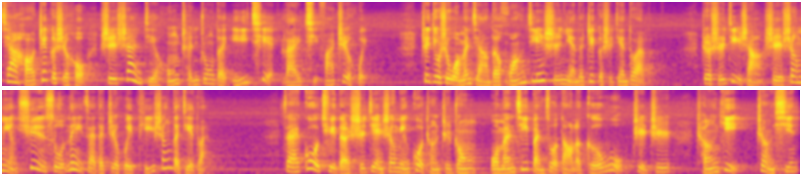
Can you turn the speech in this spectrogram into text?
恰好这个时候是善解红尘中的一切来启发智慧，这就是我们讲的黄金十年的这个时间段了。这实际上是生命迅速内在的智慧提升的阶段。在过去的实践生命过程之中，我们基本做到了格物致知、诚意正心。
